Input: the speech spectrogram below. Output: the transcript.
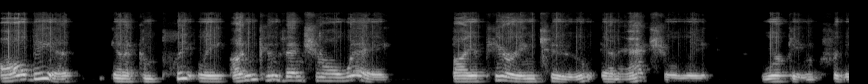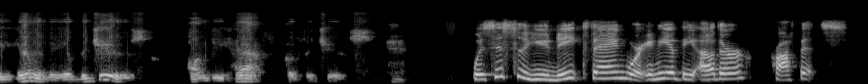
albeit in a completely unconventional way by appearing to and actually working for the enemy of the Jews on behalf of the Jews. Was this a unique thing? Were any of the other prophets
